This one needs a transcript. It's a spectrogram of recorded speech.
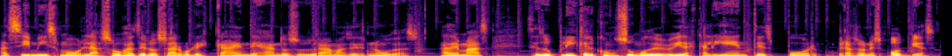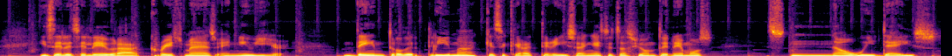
Asimismo, las hojas de los árboles caen dejando sus ramas desnudas. Además, se duplica el consumo de bebidas calientes por razones obvias y se le celebra Christmas y New Year. Dentro del clima que se caracteriza en esta estación tenemos snowy days,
